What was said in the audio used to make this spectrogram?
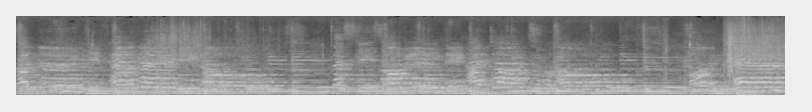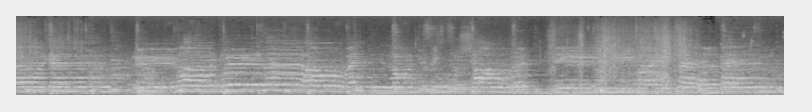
Sonne die Ferne hinaus. Lass die Sorgen den Alltag zu Haus. Von Bergen über grüne Auen lohnt es sich zu schauen in die weite Welt.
